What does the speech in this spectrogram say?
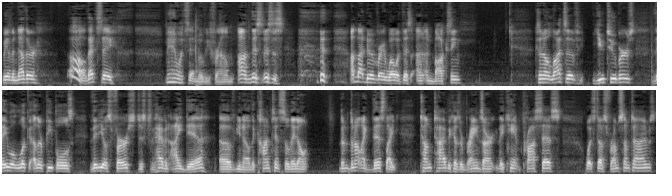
We have another. Oh, that's a man. What's that movie from? Um, this this is. I'm not doing very well with this un unboxing. Because I know lots of YouTubers they will look at other people's videos first, just to have an idea of you know the content so they don't they're, they're not like this like tongue tied because their brains aren't they can't process what stuff's from sometimes.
